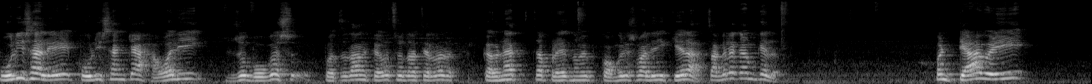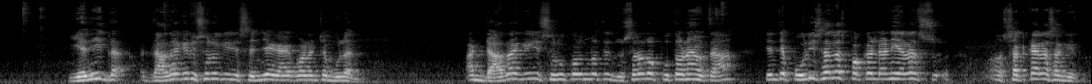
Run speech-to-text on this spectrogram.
पोलीस आले पोलिसांच्या हवाली जो बोगस मतदान करत होता त्याला करण्याचा प्रयत्न म्हणजे काँग्रेसवाल्यांनी केला चांगलं काम केलं. पण त्यावेळी यांनी दा दादागिरी सुरू केली संजय गायकवाडांच्या मुलांनी. आणि दादागिरी सुरू करून मग ते दुसरा जो पुतणा होता त्यांनी त्या पोलिसालाच पकडलं आणि याला सटकायला सांगितलं.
